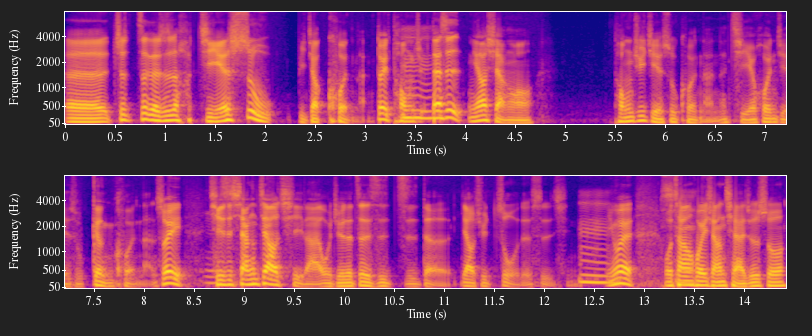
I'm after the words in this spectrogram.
呃，就这个是结束比较困难，对同居，但是你要想哦。同居结束困难，那结婚结束更困难。所以其实相较起来，我觉得这是值得要去做的事情。嗯，因为我常常回想起来，就是说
